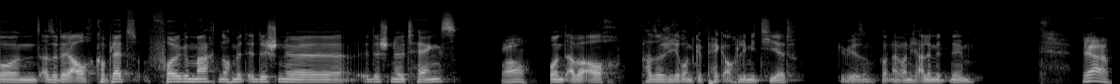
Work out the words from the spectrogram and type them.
Und also der auch komplett voll gemacht, noch mit additional, additional Tanks. Wow. Und aber auch Passagiere und Gepäck auch limitiert gewesen. Konnten einfach nicht alle mitnehmen. Ja,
